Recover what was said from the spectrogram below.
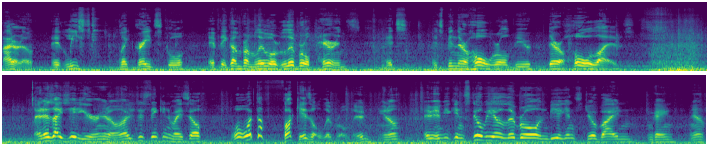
I don't know, at least like grade school. If they come from liberal, liberal parents, it's it's been their whole worldview, their whole lives. And as I sit here, you know, I was just thinking to myself, well, what the fuck is a liberal, dude? You know? If you can still be a liberal and be against Joe Biden, okay, yeah,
